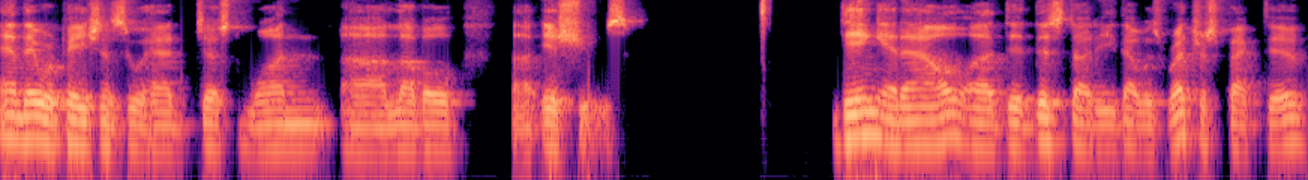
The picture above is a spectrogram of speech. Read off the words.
And they were patients who had just one uh, level uh, issues. Ding et al. Uh, did this study that was retrospective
